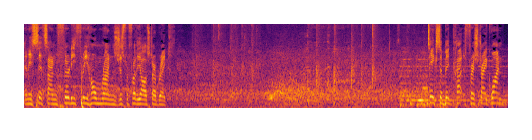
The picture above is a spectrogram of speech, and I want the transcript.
And he sits on 33 home runs just before the All Star break. Takes a big cut for strike one.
